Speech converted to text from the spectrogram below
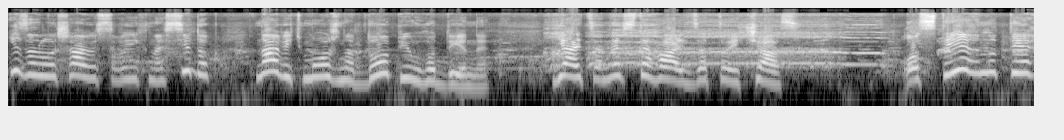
і залишаю своїх насідок навіть можна до півгодини. Яйця не встигають за той час остигнути.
